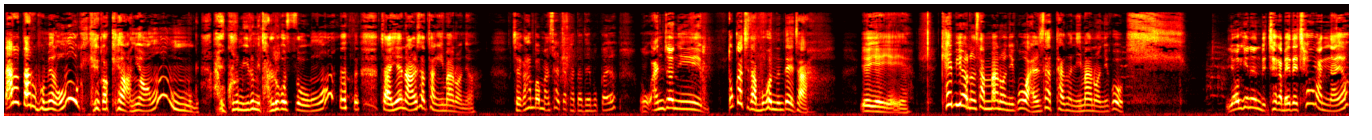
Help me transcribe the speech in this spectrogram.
따로따로 보면 어머 걔가 걔 아니야. 음, 아유 그럼 이름이 다르겠어. 자 얘는 알사탕 2만원이요. 제가 한 번만 살짝 갖다 대볼까요? 어, 완전히 똑같이 다 먹었는데 자 예 예 예 예, 캐비어는 3만원이고 알사탕은 2만원이고 여기는 제가 매대 처음 왔나요?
